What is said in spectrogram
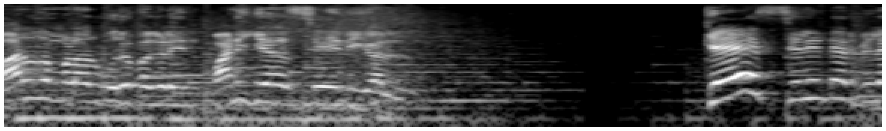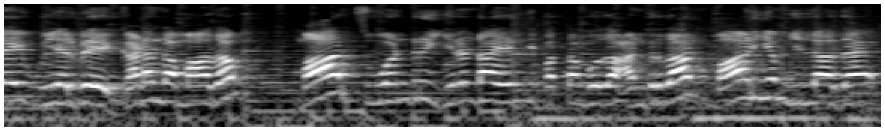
மருதமலர் உறவுகளின் வணிக செய்திகள். கேஸ் சிலிண்டர் விலை உயர்வு கடந்த மாதம் மார்ச் ஒன்று இரண்டாயிரத்தி பத்தொன்பது அன்றுதான் மானியம் இல்லாத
